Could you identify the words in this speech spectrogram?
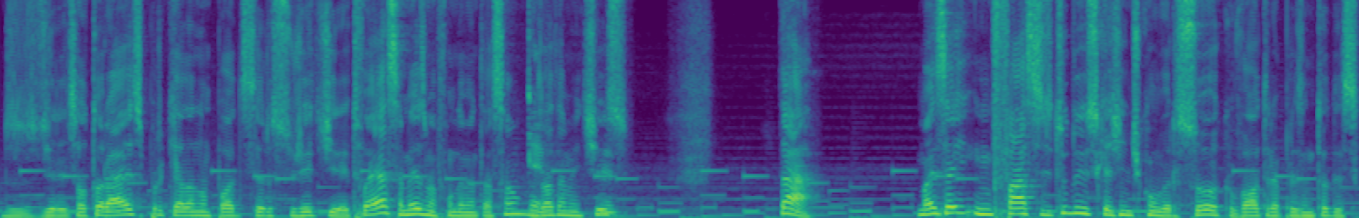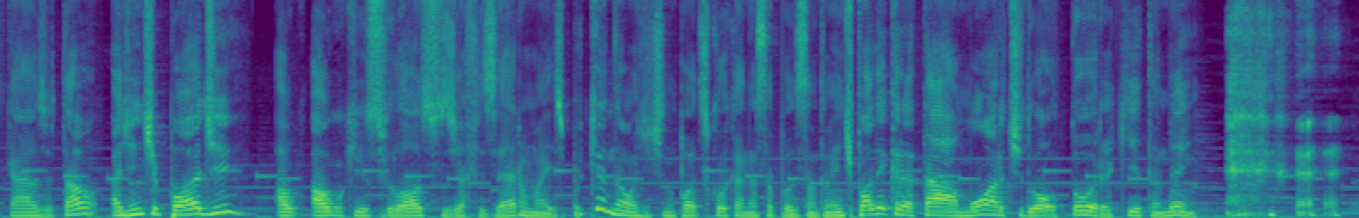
dos direitos autorais, porque ela não pode ser o sujeito de direito. Foi essa mesma a fundamentação? É, Exatamente é. isso? Tá. Mas aí, em face de tudo isso que a gente conversou, que o Walter apresentou desse caso e tal, a gente pode, al- algo que os filósofos já fizeram, mas por que não a gente não pode se colocar nessa posição também? A gente pode decretar a morte do autor aqui também?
